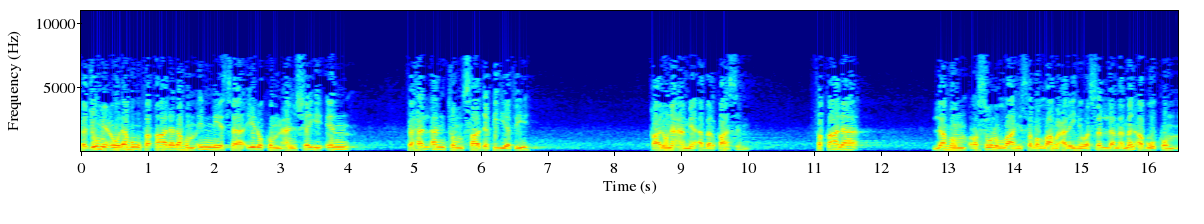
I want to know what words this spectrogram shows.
فجمعوا له فقال لهم إني سائلكم عن شيء فهل أنتم صادقي فيه؟ قالوا نعم يا أبا القاسم. فقال لهم رسول الله صلى الله عليه وسلم من أبوكم؟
